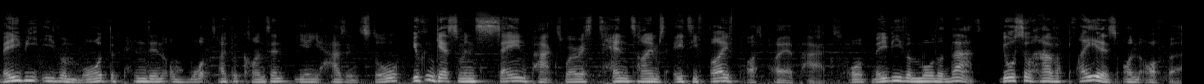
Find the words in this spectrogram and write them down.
maybe even more depending on what type of content EA has in store, you can get some insane packs where it's 10 times 85 plus player packs, or maybe even more than that. You also have players on offer,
